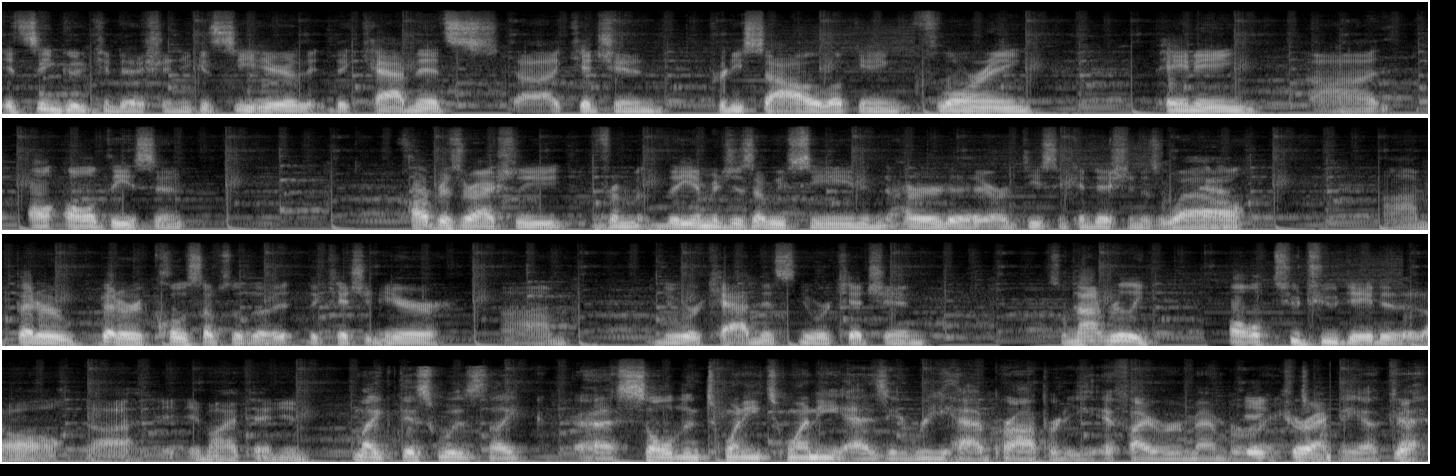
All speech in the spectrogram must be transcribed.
it's in good condition. You can see here the, the cabinets, uh, kitchen, pretty solid looking, flooring, painting, uh, all, all, decent. Carpets are actually from the images that we've seen and heard are decent condition as well. Yeah. Um, better better close ups of the, the kitchen here. Um, newer cabinets, newer kitchen. So not really all too too dated at all, uh, in my opinion. Mike, this was like uh, sold in 2020 as a rehab property, if I remember right. Correct. Okay.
